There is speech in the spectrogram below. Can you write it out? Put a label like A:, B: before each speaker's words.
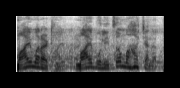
A: माय मराठी माय बोलीचं महाचॅनल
